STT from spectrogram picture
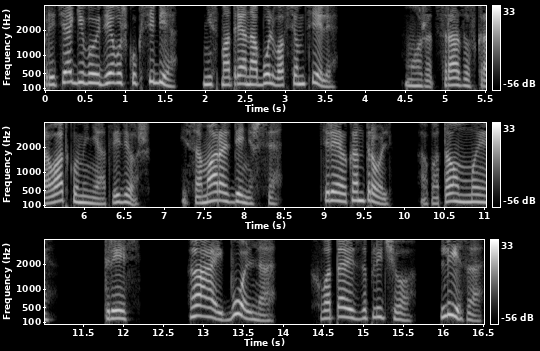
Притягиваю девушку к себе, несмотря на боль во всем теле. Может, сразу в кроватку меня отведешь и сама разденешься. Теряю контроль, а потом мы... Тресь. Ай, больно! Хватаюсь за плечо. Лиза!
